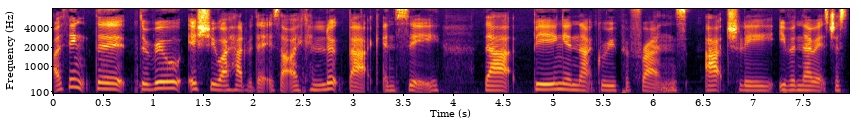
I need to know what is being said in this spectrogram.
I think the the real issue I had with it is that I can look back and see that being in that group of friends actually, even though it's just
